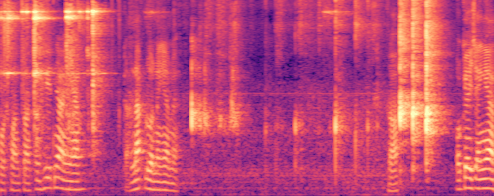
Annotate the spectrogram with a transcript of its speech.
một hoàn toàn không hít nha anh em. Cả lắp luôn anh em này. Đó. Ok cho anh em.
